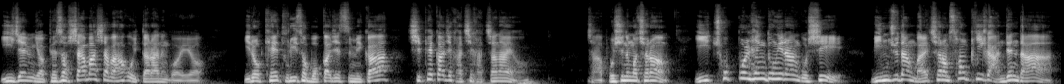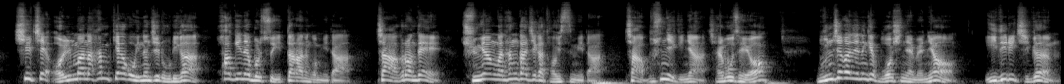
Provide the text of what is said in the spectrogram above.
이재명 옆에서 샤바샤바 하고 있다라는 거예요. 이렇게 둘이서 뭐까지 했습니까? 집회까지 같이 갔잖아요. 자, 보시는 것처럼 이 촛불 행동이라는 곳이 민주당 말처럼 성피가 안 된다. 실제 얼마나 함께하고 있는지를 우리가 확인해 볼 수 있다라는 겁니다. 자, 그런데 중요한 건 한 가지가 더 있습니다. 자, 무슨 얘기냐? 잘 보세요. 문제가 되는 게 무엇이냐면요. 이들이 지금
